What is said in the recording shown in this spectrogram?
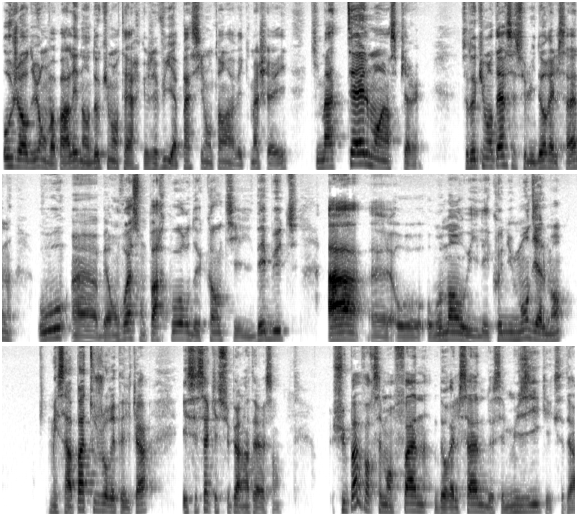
Aujourd'hui, on va parler d'un documentaire que j'ai vu il n'y a pas si longtemps avec ma chérie qui m'a tellement inspiré. Ce documentaire, c'est celui d'Orelsan où euh, ben, on voit son parcours de quand il débute à, euh, au, moment où il est connu mondialement, mais ça n'a pas toujours été le cas, et c'est ça qui est super intéressant. Je suis pas forcément fan d'Orelsan, de ses musiques, etc.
